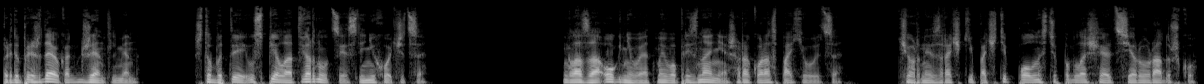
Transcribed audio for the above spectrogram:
Предупреждаю, как джентльмен, чтобы ты успела отвернуться, если не хочется. Глаза огневые от моего признания широко распахиваются. Черные зрачки почти полностью поглощают серую радужку.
